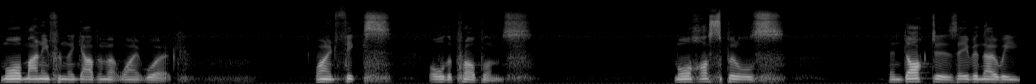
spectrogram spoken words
More money from the government won't work. Won't fix all the problems. More hospitals than doctors, even though we,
